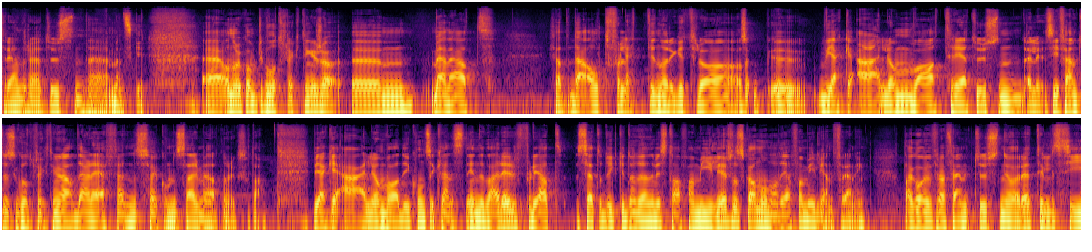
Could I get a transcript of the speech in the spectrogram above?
300 000 mennesker. Og når det kommer til kvoteflyktninger, så mener jeg at det er altfor lett i Norge til å altså, øh, Vi er ikke ærlige om hva 3000, eller si 5000 kvoteflyktninger, det er det FNs høykommissær mener at Norge skal ta. Vi er ikke ærlige om hva de konsekvensene innebærer. fordi at Sett at du ikke nødvendigvis tar familier, så skal noen av de ha familiegjenforening. Da går vi fra 5000 i året til si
